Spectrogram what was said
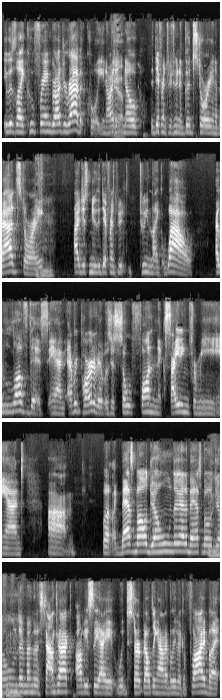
It was like Who Framed Roger Rabbit cool. You know, I Yeah. didn't know the difference between a good story and a bad story. I just knew the difference be- between like, wow, I love this. And every part of it was just so fun and exciting for me. And, um, what like basketball Jones? I got a basketball Jones. I remember the soundtrack. Obviously, I would start belting out. I believe I could fly, but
